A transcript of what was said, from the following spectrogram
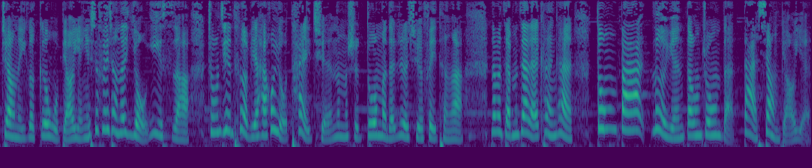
这样的一个歌舞表演，也是非常的有意思啊。中间特别还会有泰拳。那么是多么的热血沸腾啊！那么咱们再来看看东巴乐园当中的大象表演。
